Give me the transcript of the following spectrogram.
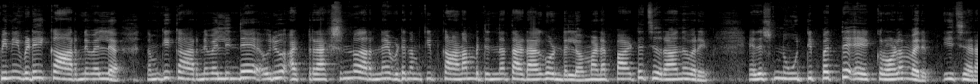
പിന്നെ ഇവിടെ ഈ കാർണിവൽ നമുക്ക് ഈ കാർണിവലിന്റെ ഒരു അട്രാക്ഷൻ എന്ന് പറഞ്ഞാൽ ഇവിടെ നമുക്ക് കാണാൻ പറ്റുന്ന തടാകം ഉണ്ടല്ലോ മണപ്പാട്ട് ചിറ എന്ന് പറയും. ഏകദേശം നൂറ്റിപ്പത്ത് ഏക്കറോളം വരും ഈ ചിറ.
